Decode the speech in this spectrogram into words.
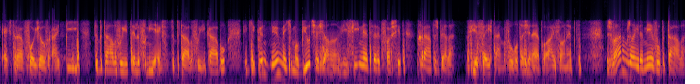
extra voice-over IP te betalen voor je telefonie, extra te betalen voor je kabel. Kijk, je kunt nu met je mobieltje, als je aan een wifi-netwerk vastzit, gratis bellen. Via FaceTime bijvoorbeeld, als je een Apple iPhone hebt. Dus waarom zou je er meer voor betalen?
